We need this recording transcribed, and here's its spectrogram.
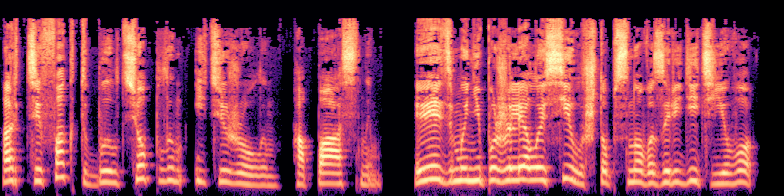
Артефакт был теплым и тяжелым, опасным. Ведьма не пожалела сил, чтоб снова зарядить его.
